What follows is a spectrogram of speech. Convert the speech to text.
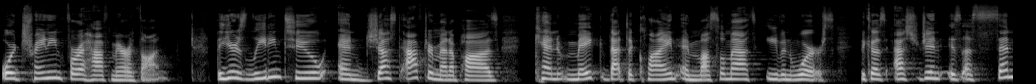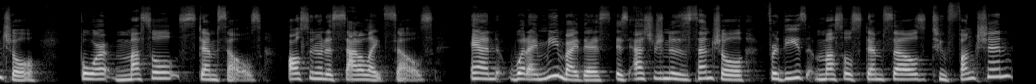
or training for a half marathon. The years leading to and just after menopause can make that decline in muscle mass even worse because estrogen is essential for muscle stem cells, also known as satellite cells. And what I mean by this is estrogen is essential for these muscle stem cells to function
